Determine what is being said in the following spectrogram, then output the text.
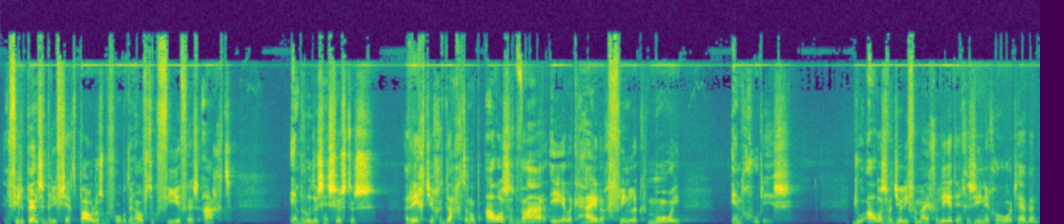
In de Filippense brief zegt Paulus bijvoorbeeld in hoofdstuk 4, vers 8. En broeders en zusters, richt je gedachten op alles wat waar, eerlijk, heilig, vriendelijk, mooi en goed is. Doe alles wat jullie van mij geleerd en gezien en gehoord hebben,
